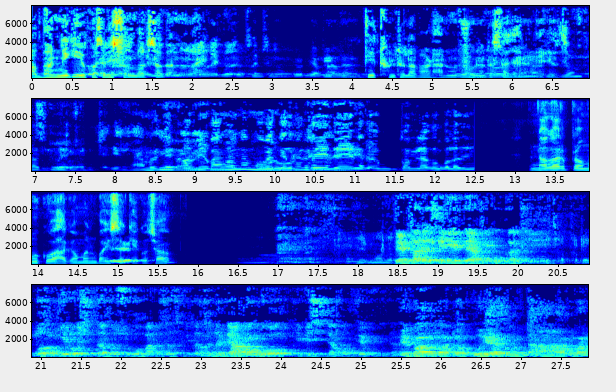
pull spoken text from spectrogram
अब भन्ने कि यो कसरी सम्भव छ गर्नलाई? ती ठुल्ठुला भाँडाहरू फुलेर सजाएर नगर प्रमुखको आगमन भइसकेको छ। नेपालबाट कोरियासम्म टाढाबाट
